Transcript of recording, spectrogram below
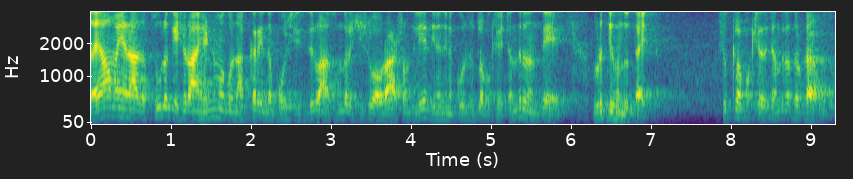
ದಯಾಮಯರಾದ ಸ್ಥೂಲಕೇಶ್ವರ ಹೆಣ್ಣು ಮಗುವನ್ನು ಅಕ್ಕರಿಂದ ಪೋಷಿಸಿದರು ಆ ಸುಂದರ ಶಿಶು ಅವರ ಆಶ್ರಮದಲ್ಲಿಯೇ ದಿನದಿನಕ್ಕೂ ಶುಕ್ಲಪಕ್ಷದ ಚಂದ್ರದಂತೆ ವೃದ್ಧಿ ಹೊಂದುತ್ತಾ ಇತ್ತು. ಶುಕ್ಲಪಕ್ಷದ ಚಂದ್ರ ದೊಡ್ಡ ಆಗೋದು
